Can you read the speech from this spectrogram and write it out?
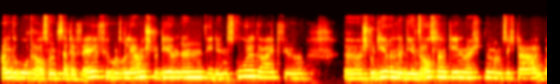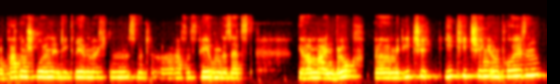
Angebote aus dem ZFL für unsere Lernstudierenden, wie den School Guide für äh, Studierende, die ins Ausland gehen möchten und sich da über Partnerschulen integrieren möchten, ist mit äh, H5P umgesetzt. Wir haben einen Blog äh, mit E-Teaching-Impulsen.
